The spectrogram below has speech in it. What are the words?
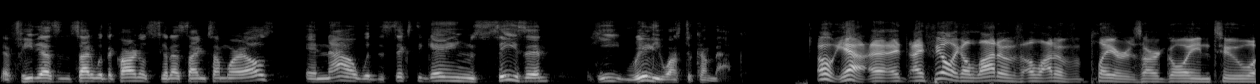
if he doesn't sign with the cardinals he's going to sign somewhere else. And now with the 60 games season he really wants to come back Oh yeah, I, I feel like a lot of a lot of players are going to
